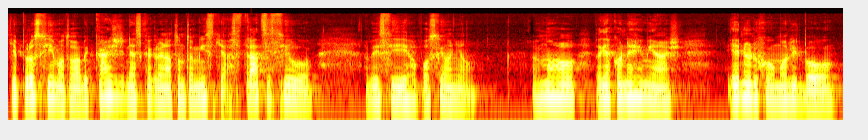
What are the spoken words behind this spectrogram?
Tě prosím o to, aby každý dneska, kdo je na tomto místě a ztrácí sílu, aby si ho posilnil. Aby mohl, tak jako Nehemiáš, jednoduchou modlitbou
